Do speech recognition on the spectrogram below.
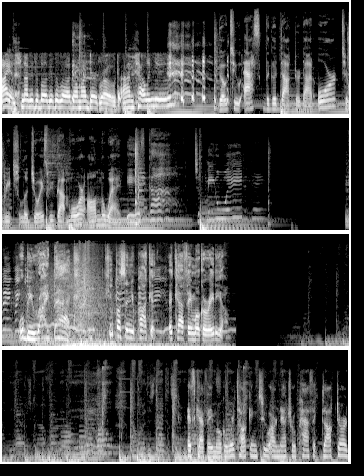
i am snug as a bug as a rug on my dirt road i'm telling you Go to askthegooddoctor.org to reach LaJoyce. We've got more on the way. If God took me away today. We'll be right back. Keep us in your pocket at Cafe Mocha Radio. It's Cafe Mocha. We're talking to our naturopathic doctor,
